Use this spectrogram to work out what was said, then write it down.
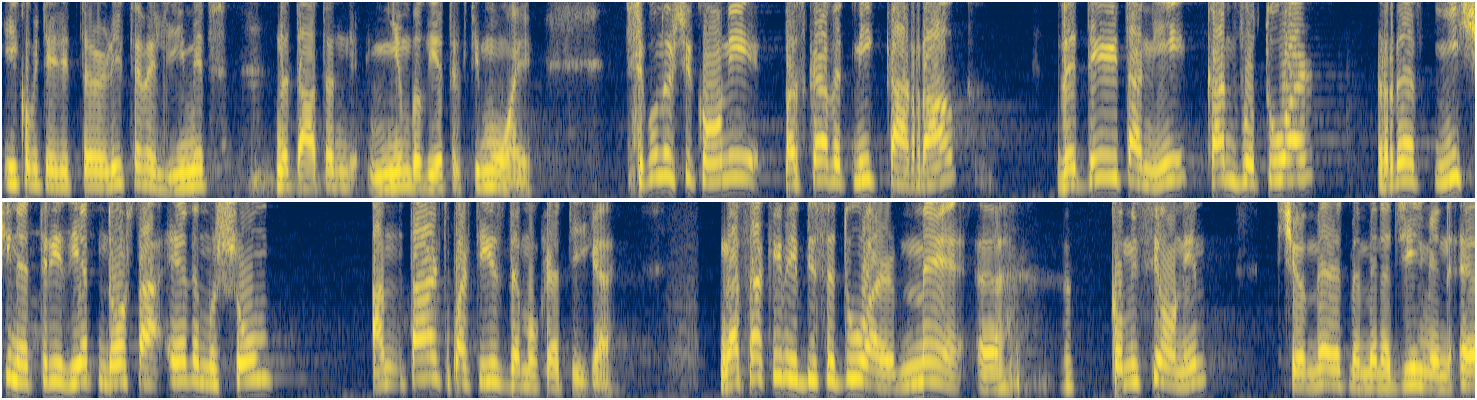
i Komitetit të Rithemelimit në datën 11 të këtij muaji. Sikundër shikoni, pas krahëve të mi ka radhë dhe deri tani kanë votuar rreth 130, ndoshta edhe më shumë anëtarë të Partisë Demokratike. Nga sa kemi biseduar me komisionin që merret me menaxhimin e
